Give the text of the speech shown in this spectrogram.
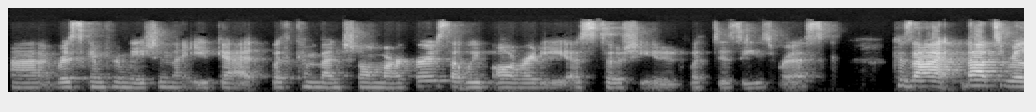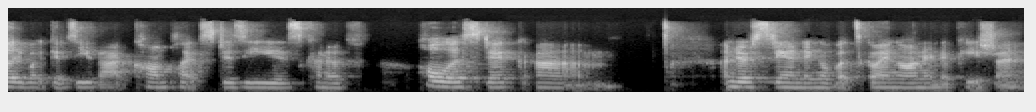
uh, risk information that you get with conventional markers that we've already associated with disease risk. Because that, that's really what gives you that complex disease kind of holistic um, understanding of what's going on in a patient.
